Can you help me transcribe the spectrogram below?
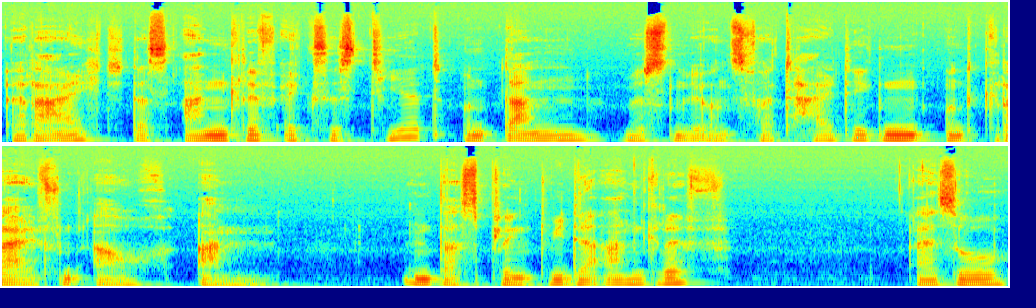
reicht, dass Angriff existiert und dann müssen wir uns verteidigen und greifen auch an. Und das bringt wieder Angriff, also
